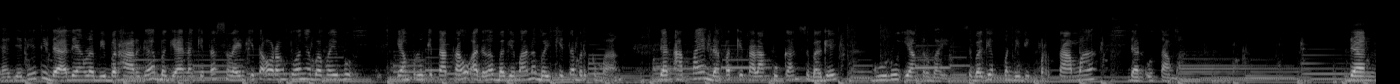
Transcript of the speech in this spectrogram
Ya, jadi tidak ada yang lebih berharga bagi anak kita selain kita orang tuanya Bapak Ibu. Yang perlu kita tahu adalah bagaimana bayi kita berkembang dan apa yang dapat kita lakukan sebagai guru yang terbaik, sebagai pendidik pertama dan utama. Dan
